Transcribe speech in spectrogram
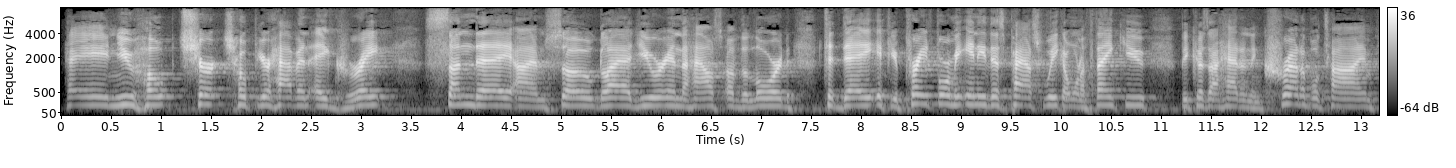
Hey, New Hope Church. Hope you're having a great Sunday. I'm so glad you are in the house of the Lord today. If you prayed for me any this past week, I want to thank you because I had an incredible time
